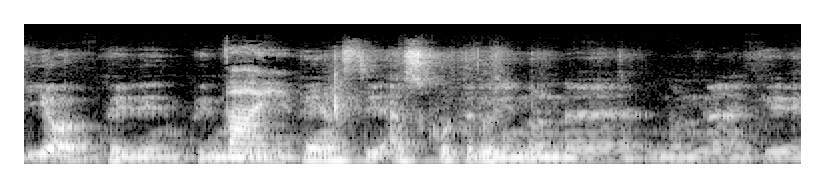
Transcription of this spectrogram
Io per, per- per i nostri ascoltatori, non, non anche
